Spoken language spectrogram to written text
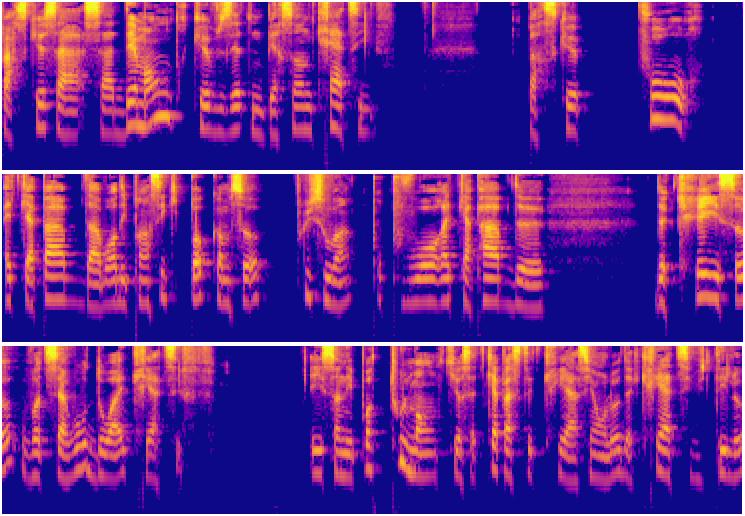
parce que ça, ça démontre que vous êtes une personne créative. Parce que pour être capable d'avoir des pensées qui pop comme ça plus souvent, pour pouvoir être capable de, de créer ça, votre cerveau doit être créatif. Et ce n'est pas tout le monde qui a cette capacité de création-là, de créativité-là,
